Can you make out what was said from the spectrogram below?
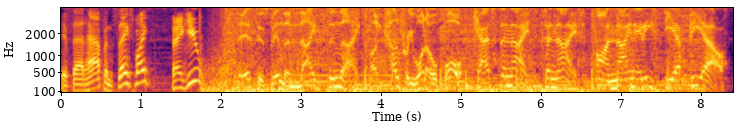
if that happens. Thanks, Mike. Thank you. This has been the Knights Tonight on Country 104. Catch the Knights tonight on 980 CFPL.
